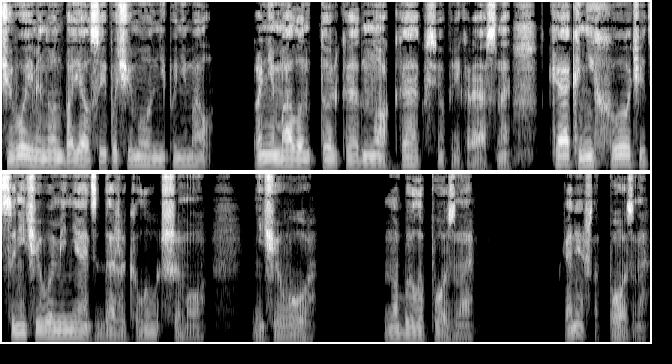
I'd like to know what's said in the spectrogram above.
Чего именно он боялся и почему он не понимал? Понимал он только одно — как все прекрасно, как не хочется ничего менять даже к лучшему. Ничего. Но было поздно. Конечно, поздно.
